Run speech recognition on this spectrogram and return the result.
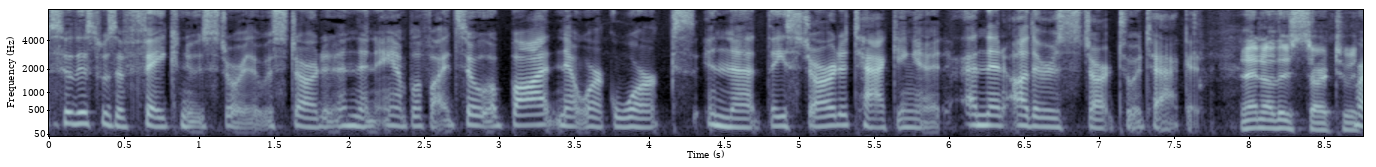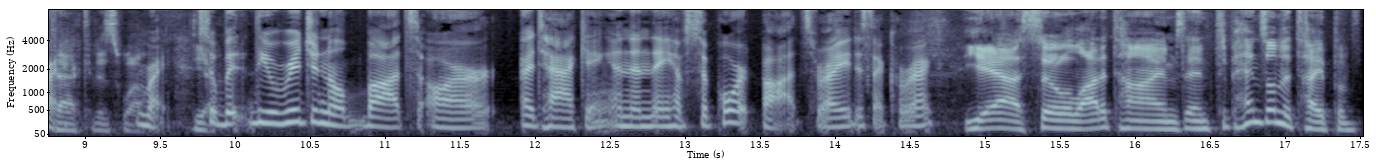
So this was a fake news story that was started and then amplified. So a bot network works in that they start attacking it and then others start to attack it. And then others start to Right. attack it as well. Right. Yeah. So but the original bots are attacking and then they have support bots, right? Is that correct? Yeah, so a lot of times, and it depends on the type of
